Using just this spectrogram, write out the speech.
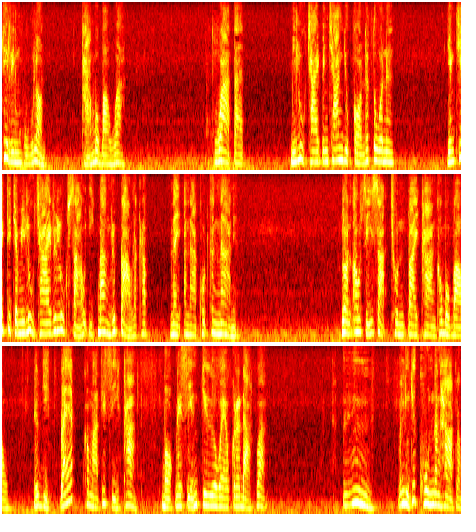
ที่ริมหูหล่อน ถามเบาๆว่า ว่าแต่มีลูกชายเป็นช้างอยู่ก่อนนะตัวหนึ่ง ยังคิดที่จะมีลูกชายหรือลูกสาวอีกบ้างหรือเปล่าล่ะครับ ในอนาคตข้างหน้าเนี่ย หล่อนเอาศีรษะชนปลายคางเขาเบาๆ แล้วหยิกแปลบเข้ามาที่สีข้าง บอกในเสียงเจือแววกระดากว่า อืม มันอยู่ที่คุณต่างหากเรา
